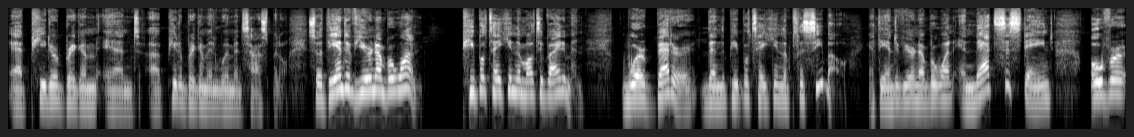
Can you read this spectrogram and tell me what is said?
at Peter Brigham and uh, Peter Brigham and Women's Hospital. So, at the end of year number one, people taking the multivitamin were better than the people taking the placebo at the end of year number one, and that sustained over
